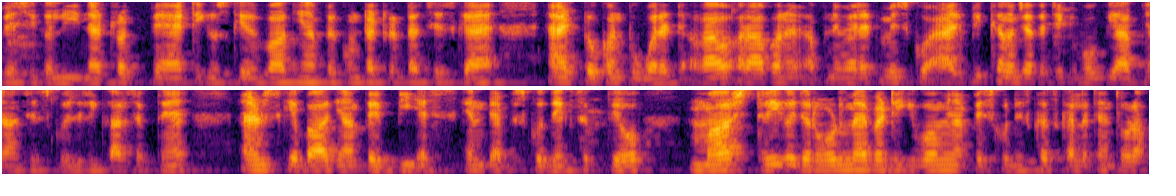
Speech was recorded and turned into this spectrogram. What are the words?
बेसिकली नेटवर्क पे है, ठीक है, उसके बाद यहाँ पे कॉन्टैक्ट एड्रेस इसका है ऐड टोकन टू वॉलेट अगर आप अपने वैलेट में इसको ऐड भी करना चाहते हैं, ठीक है, वो भी आप यहाँ से इसको इजिली कर सकते हैं। एंड उसके बाद यहाँ पे बी एस स्कैन पे आप इसको देख सकते हो। मार्च थ्री का जो रोड मैप है, ठीक है, वो हम यहाँ पे इसको डिस्कस कर लेते हैं थोड़ा।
